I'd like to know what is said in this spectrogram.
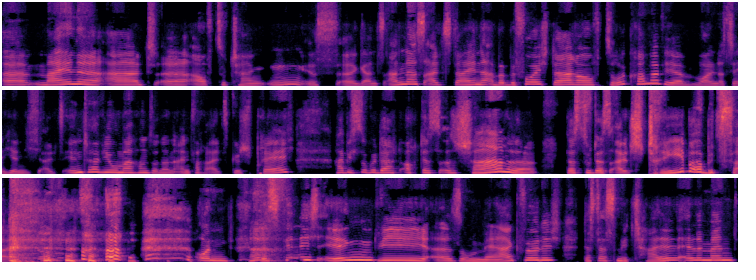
äh, meine Art äh, aufzutanken ist äh, ganz anders als deine. Aber bevor ich darauf zurückkomme, wir wollen das ja hier nicht als Interview machen, sondern einfach als Gespräch, habe ich so gedacht, ach, das ist schade, dass du das als Streber bezeichnest. Und das finde ich irgendwie äh, so merkwürdig, dass das Metallelement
